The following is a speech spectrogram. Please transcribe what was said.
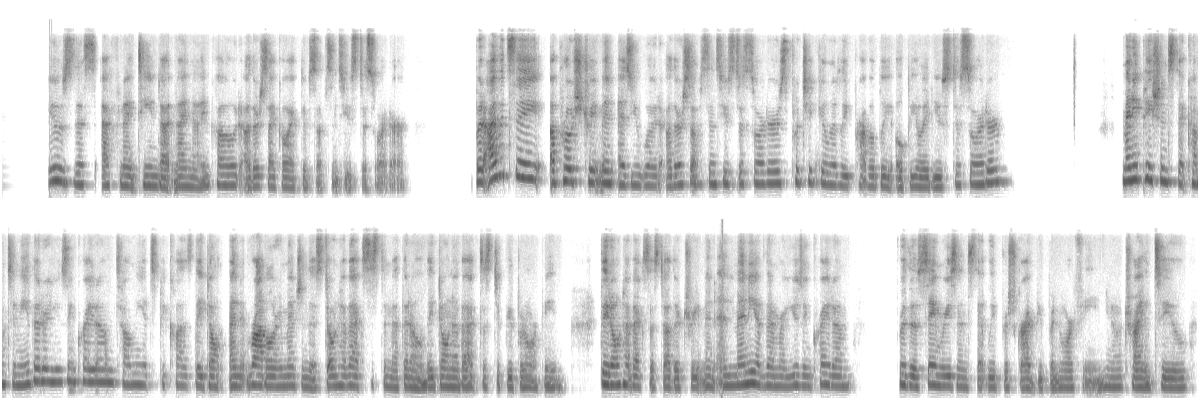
Use this F19.99 code, other psychoactive substance use disorder. But I would say approach treatment as you would other substance use disorders, particularly probably opioid use disorder. Many patients that come to me that are using kratom tell me it's because they don't, and Rob already mentioned this, don't have access to methadone. They don't have access to buprenorphine. They don't have access to other treatment. And many of them are using kratom for the same reasons that we prescribe buprenorphine, you know, trying to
